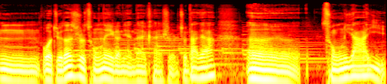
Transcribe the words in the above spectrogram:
嗯，我觉得是从那个年代开始，就大家，呃，从压抑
